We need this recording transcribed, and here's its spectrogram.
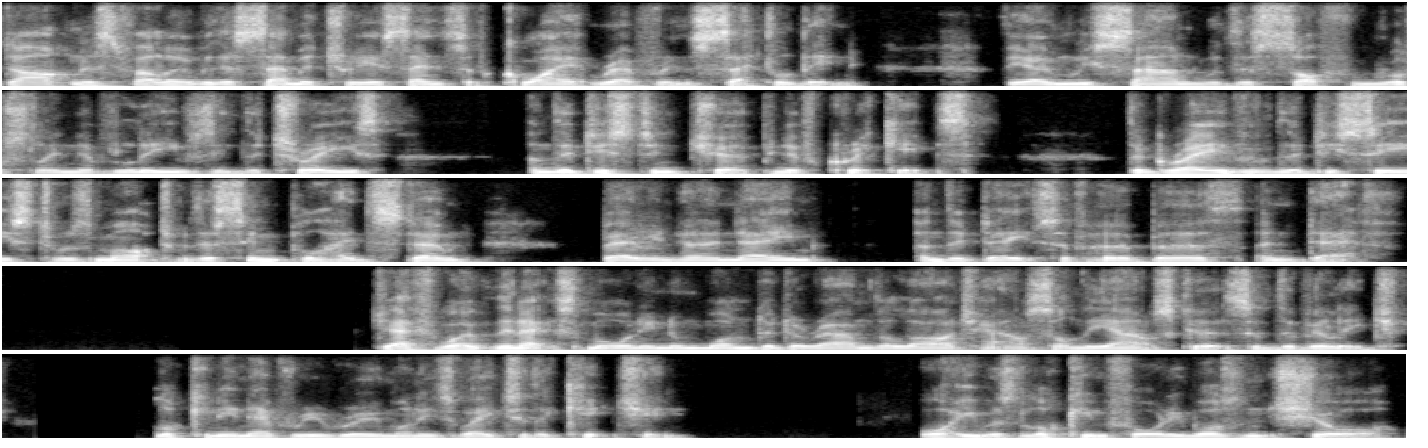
darkness fell over the cemetery, a sense of quiet reverence settled in. The only sound was the soft rustling of leaves in the trees and the distant chirping of crickets. The grave of the deceased was marked with a simple headstone bearing her name and the dates of her birth and death. Jeff woke the next morning and wandered around the large house on the outskirts of the village, looking in every room on his way to the kitchen. What he was looking for, he wasn't sure,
